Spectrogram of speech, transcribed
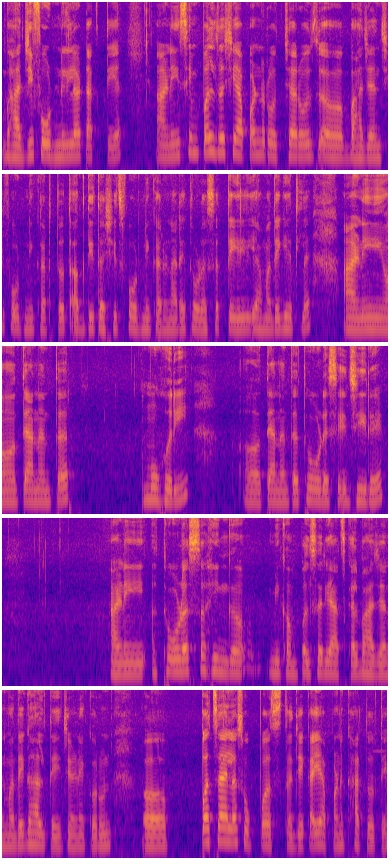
भाजी फोडणीला टाकते आहे. आणि सिंपल जशी आपण रोजच्या रोज भाज्यांची फोडणी करतो अगदी तशीच फोडणी करणार आहे. थोडंसं तेल यामध्ये घेतलं आहे आणि त्यानंतर मोहरी त्यानंतर थोडेसे जिरे आणि थोडंसं हिंग मी कंपल्सरी आजकाल भाज्यांमध्ये घालते जेणेकरून पचायला सोपं असतं जे काही आपण खातो ते.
